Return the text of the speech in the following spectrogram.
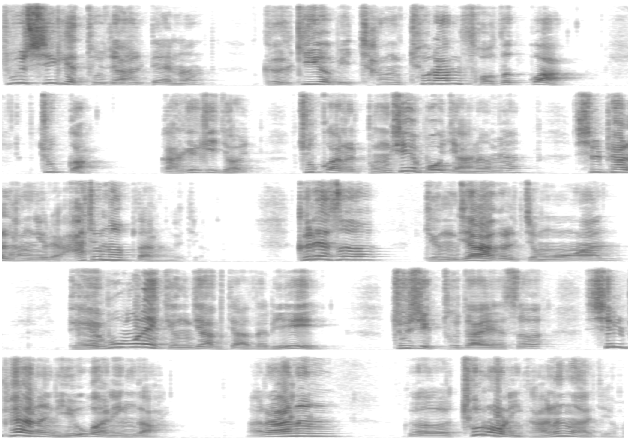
주식에 투자할 때는 그 기업이 창출한 소득과 주가, 가격이죠. 주가를 동시에 보지 않으면 실패할 확률이 아주 높다는 거죠. 그래서 경제학을 전공한 대부분의 경제학자들이 주식 투자에서 실패하는 이유가 아닌가라는 그 추론이 가능하죠.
